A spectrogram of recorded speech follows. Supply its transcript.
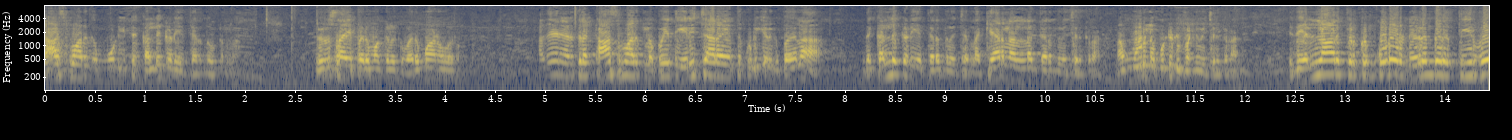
டாஸ்மார்க் மூடிட்டு கள்ளுக்கடையை திறந்து விட்டுலாம் விவசாய பெருமக்களுக்கு வருமானம் வரும். அதே நேரத்துல டாஸ்மார்க்ல போய் இந்த எரிச்சாராயத்தை குடிக்கிறதுக்கு பதிலா இந்த கள்ளுக்கடையை திறந்து வச்சிடலாம். கேரளால எல்லாம் திறந்து வச்சிருக்கிறாங்க. நம்ம ஊர்ல முன்னாடி பண்ணி வச்சிருக்கிறாங்க. இது எல்லாத்திற்கும் கூட ஒரு நிரந்தர தீர்வு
